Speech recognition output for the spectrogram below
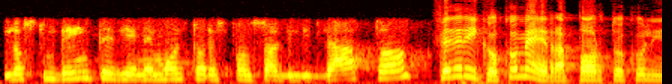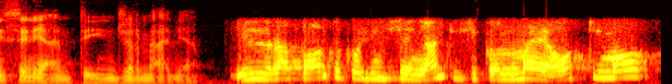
lo studente viene molto responsabilizzato. Federico, com'è il rapporto con gli insegnanti in Germania? Il rapporto con gli insegnanti secondo me è ottimo,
